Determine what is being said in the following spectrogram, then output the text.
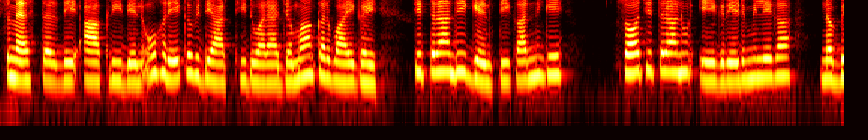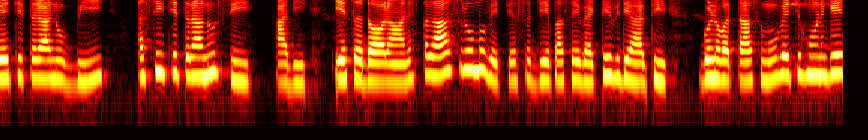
ਸਮੈਸਟਰ ਦੇ ਆਖਰੀ ਦਿਨ ਉਹ ਹਰੇਕ ਵਿਦਿਆਰਥੀ ਦੁਆਰਾ ਜਮ੍ਹਾਂ ਕਰਵਾਏ ਗਏ ਚਿੱਤਰਾਂ ਦੀ ਗਿਣਤੀ ਕਰਨਗੇ। 100 ਚਿੱਤਰਾਂ ਨੂੰ A ਗ੍ਰੇਡ ਮਿਲੇਗਾ 90 ਚਿੱਤਰਾਂ ਨੂੰ B 80 ਚਿੱਤਰਾਂ ਨੂੰ C ਆਦਿ। ਇਸ ਦੌਰਾਨ ਕਲਾਸਰੂਮ ਵਿੱਚ ਸੱਜੇ ਪਾਸੇ ਬੈਠੇ ਵਿਦਿਆਰਥੀ ਗੁਣਵੱਤਾ ਸਮੂਹ ਵਿੱਚ ਹੋਣਗੇ।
